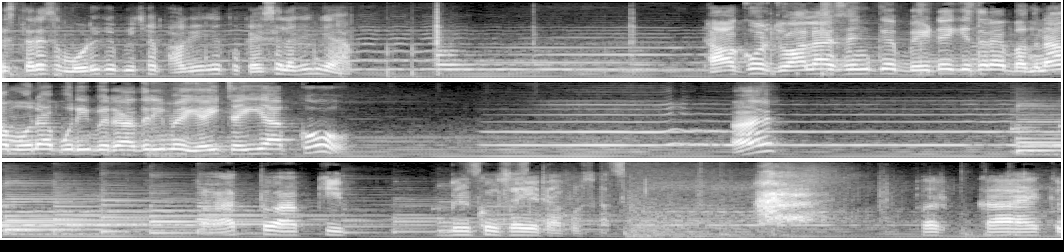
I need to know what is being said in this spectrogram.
इस तरह से मोड़ी के पीछे भागेंगे तो कैसे लगेंगे आप? ठाकुर ज्वाला सिंह के बेटे की तरह बदनाम होना पूरी बिरादरी में यही चाहिए आपको? हैं? बात तो आपकी बिल्कुल सही है ठाकुर साहब। पर का है कि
